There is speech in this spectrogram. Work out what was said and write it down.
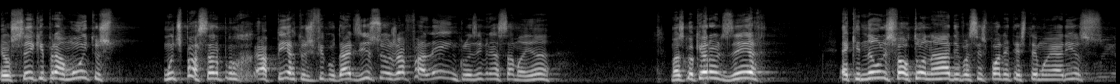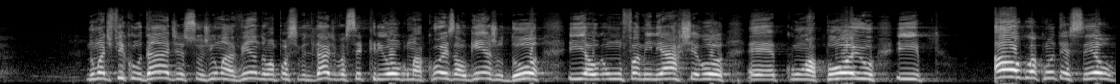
Eu sei que para muitos Muitos passaram por apertos, dificuldades, isso eu já falei, inclusive, nessa manhã. Mas o que eu quero dizer é que não lhes faltou nada, e vocês podem testemunhar isso. Numa dificuldade surgiu uma venda, uma possibilidade, você criou alguma coisa, alguém ajudou, e um familiar chegou é, com apoio, e algo aconteceu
